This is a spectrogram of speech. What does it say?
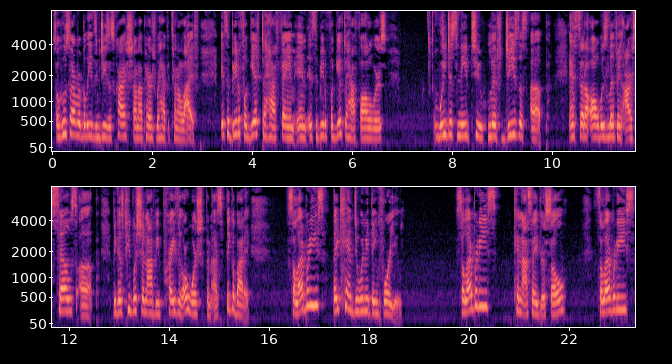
So whosoever believes in Jesus Christ shall not perish but have eternal life. It's a beautiful gift to have fame and it's a beautiful gift to have followers. We just need to lift Jesus up instead of always lifting ourselves up because people should not be praising or worshiping us. Think about it. Celebrities, they can't do anything for you. Celebrities cannot save your soul. Celebrities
